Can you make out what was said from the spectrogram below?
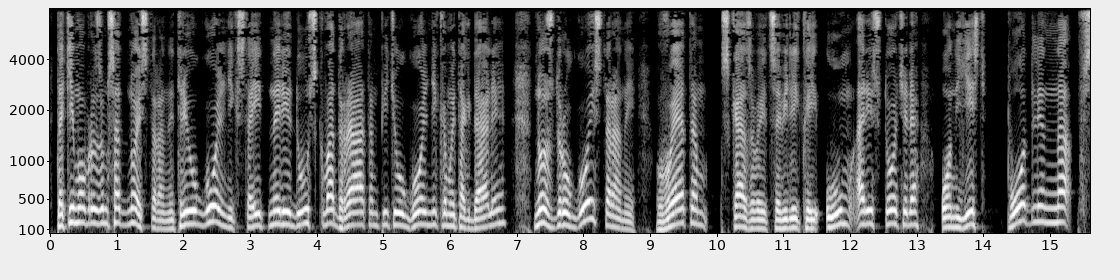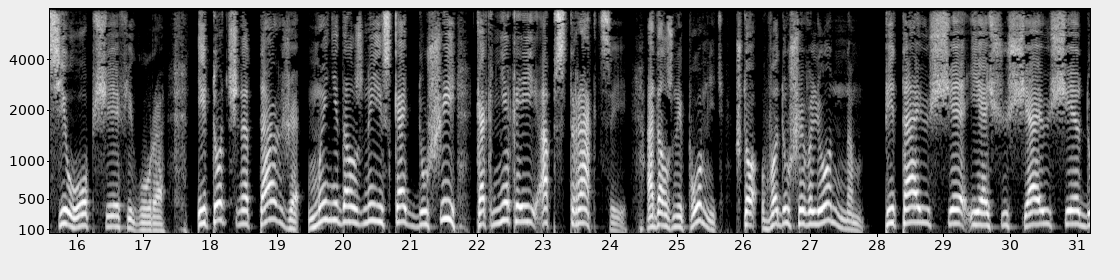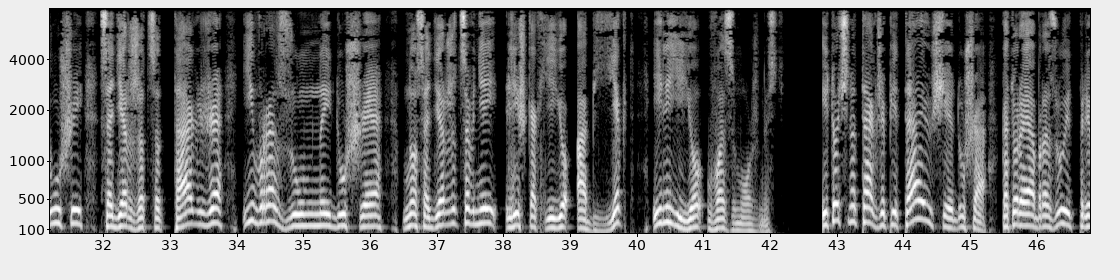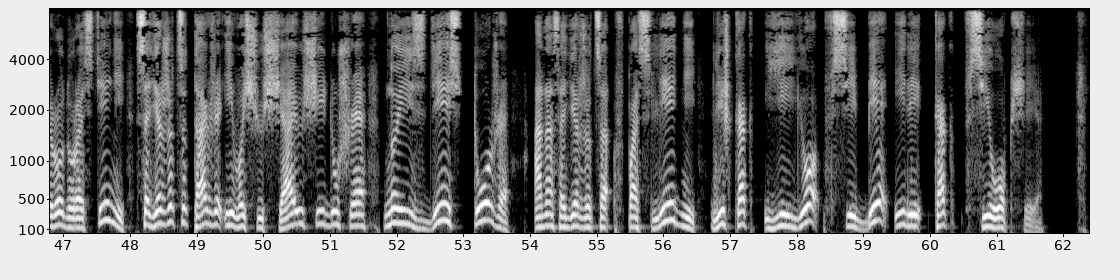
Таким образом, с одной стороны, треугольник стоит наряду с квадратом, пятиугольником и так далее, но с другой стороны, в этом сказывается великий ум Аристотеля, он есть подлинно всеобщая фигура. И точно так же мы не должны искать души как некой абстракции, а должны помнить, что в одушевленном питающая и ощущающая души содержатся также и в разумной душе, но содержатся в ней лишь как ее объект или ее возможность. И точно так же питающая душа, которая образует природу растений, содержится также и в ощущающей душе, но и здесь тоже – она содержится в последней лишь как ее в себе или как всеобщее.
